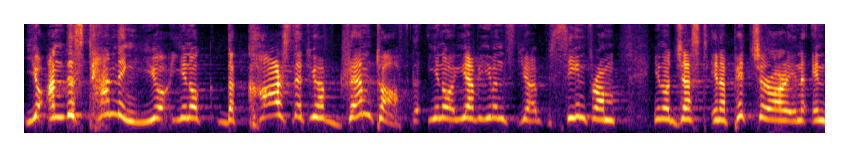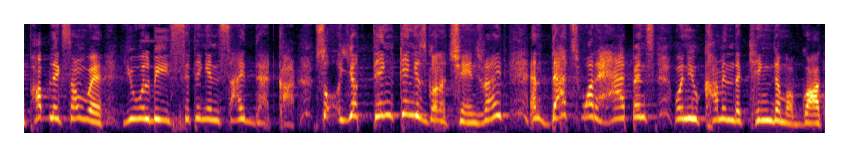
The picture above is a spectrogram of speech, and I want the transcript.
Your understanding, your, you know, the cars that you have dreamt of, you know, you have even you have seen from you know, just in a picture or in, in public somewhere, you will be sitting inside that car. So your thinking is going to change, right? And that's what happens when you come in the kingdom of God.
